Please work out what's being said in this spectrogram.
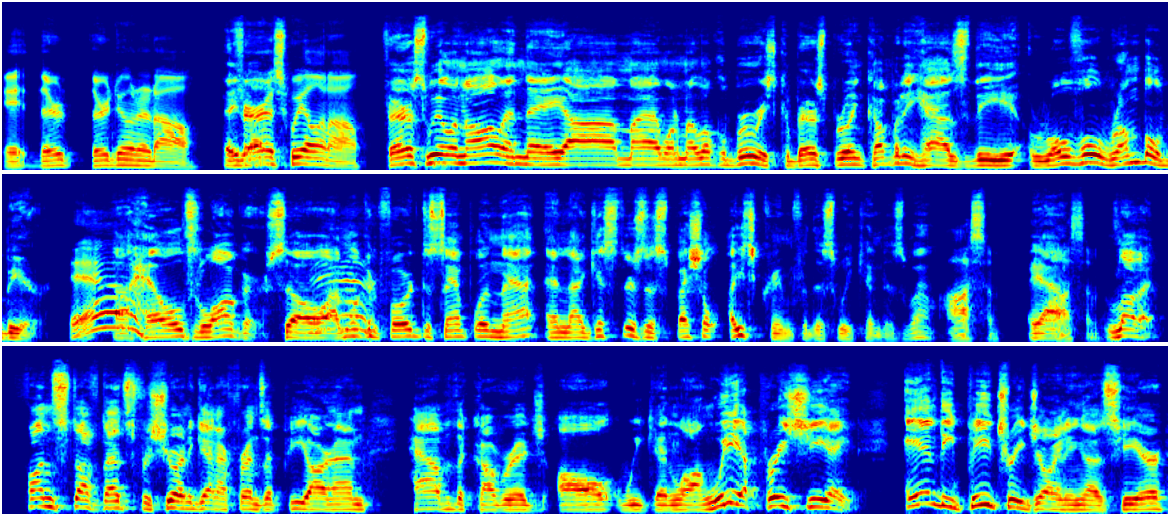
it, they're they're doing it all. They Ferris wheel and all. Ferris wheel and all, and they uh, one of my local breweries, Cabarrus Brewing Company, has the Roval Rumble beer, Yeah, uh, Hell's Lager. So I'm looking forward to sampling that, and I guess there's a special ice cream for this weekend as well. awesome. Yeah, Awesome. love it. Fun stuff, that's for sure. And again, our friends at PRN have the coverage all weekend long. We appreciate Andy Petree joining us here.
